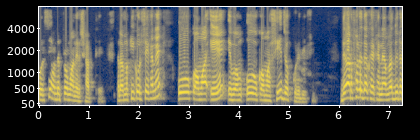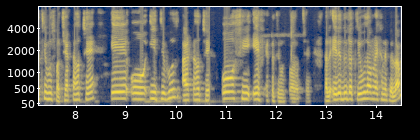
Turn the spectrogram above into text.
করছি আমাদের প্রমাণের স্বার্থে। তাহলে আমরা কি করছি এখানে? ও, কমা, এ এবং ও, কমা, সি যোগ করে দিয়েছি। দেওয়ার ফলে দেখো এখানে আমরা দুইটা ত্রিভুজ পাচ্ছি। একটা হচ্ছে এ, ও, ই ত্রিভুজ আর একটা হচ্ছে ও, সি, এফ একটা ত্রিভুজ পাওয়া যাচ্ছে। তাহলে এদের দুইটা ত্রিভুজ আমরা এখানে পেলাম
